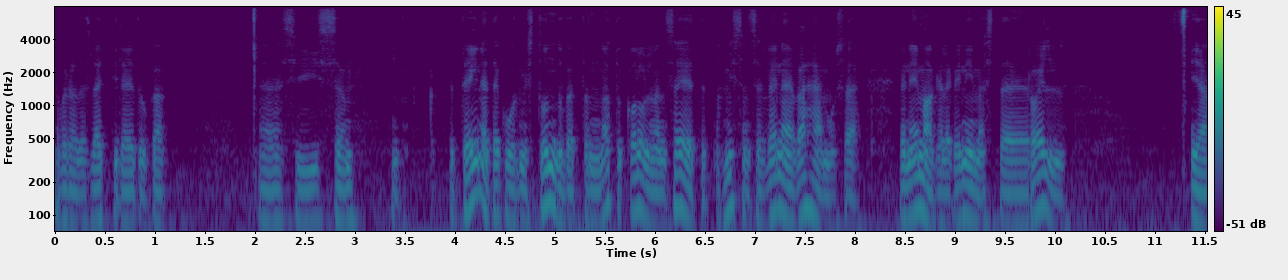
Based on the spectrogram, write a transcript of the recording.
võrreldes Läti-Leeduga, siis teine tegur, mis tundub, et on natuke oluline, on see, et, et noh, mis on see vene vähemuse, vene emakeelega inimeste roll, ja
